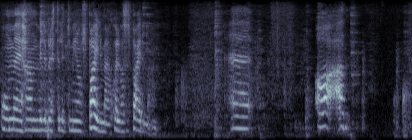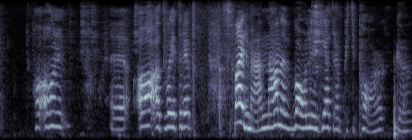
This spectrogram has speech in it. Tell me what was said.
om eh, han ville berätta lite mer om Spiderman, själva Spiderman. Eh, ja, att... Har, eh, ja, att vad heter det? Spiderman, när han är vanlig heter han Peter Parker.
